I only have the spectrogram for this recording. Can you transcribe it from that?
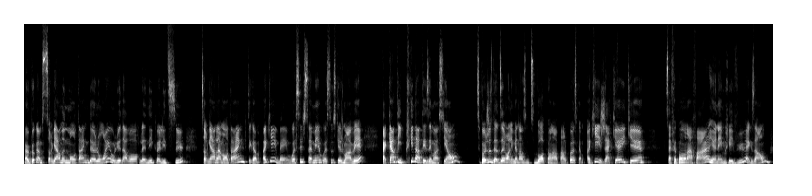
un peu comme si tu regardes une montagne de loin au lieu d'avoir le nez collé dessus. Tu regardes la montagne, puis tu es comme, OK, ben voici le sommet, voici où ce que je m'en vais. Fait quand tu es pris dans tes émotions, c'est pas juste de dire on les met dans une petite boîte puis on n'en parle pas. C'est comme, OK, j'accueille que ça fait pas mon affaire, il y a un mm. imprévu, exemple.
